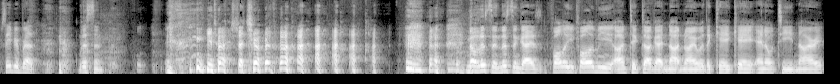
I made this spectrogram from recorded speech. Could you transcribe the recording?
Save your breath. Listen. you know, shut your No, listen, listen, guys. Follow follow me on TikTok at not Nari with a K K N O T Nari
